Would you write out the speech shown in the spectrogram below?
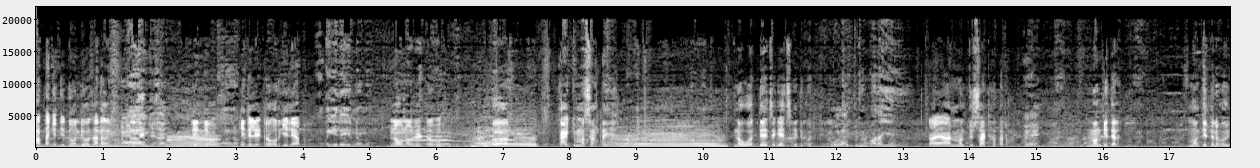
आता किती? दोन दिवस झाला का? तीन दिवस किती लिटर वर गेले आता? आता गेले नऊ नऊ. नऊ नऊ लिटर वर. बर. काय किंमत सांगता हे नव्वद द्यायचं घ्यायचं किती पर बोला तुम्ही बोला की. काय आम्ही म्हणतोय साठ हजार. हे? मग कितीला? मग कितीला होईल?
